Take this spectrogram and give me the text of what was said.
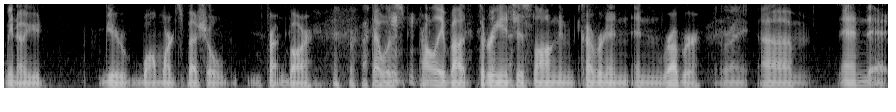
you know, your your Walmart special front bar right. that was probably about three inches long and covered in, in rubber. Right. Um, and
